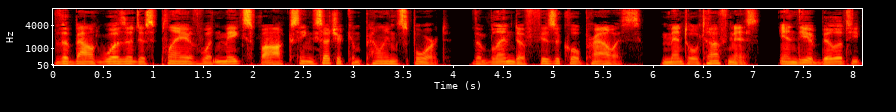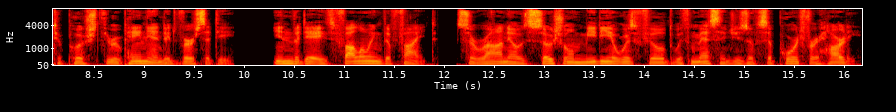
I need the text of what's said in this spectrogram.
The bout was a display of what makes boxing such a compelling sport, the blend of physical prowess, mental toughness, and the ability to push through pain and adversity. In the days following the fight, Serrano's social media was filled with messages of support for Hardy.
